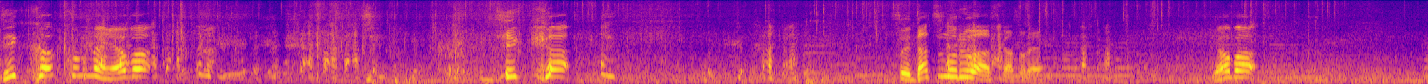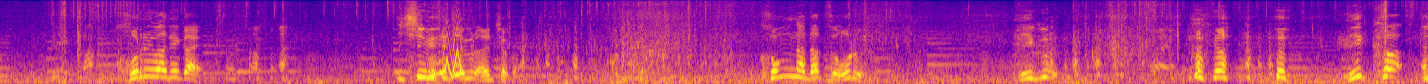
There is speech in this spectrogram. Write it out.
でっかこんなんやば。でっか。それ脱のルアーっすかそれ。やば。これはでかい。1メーターぐらいあるっちゃうか。こんな脱おる。えぐ。っでっ。か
